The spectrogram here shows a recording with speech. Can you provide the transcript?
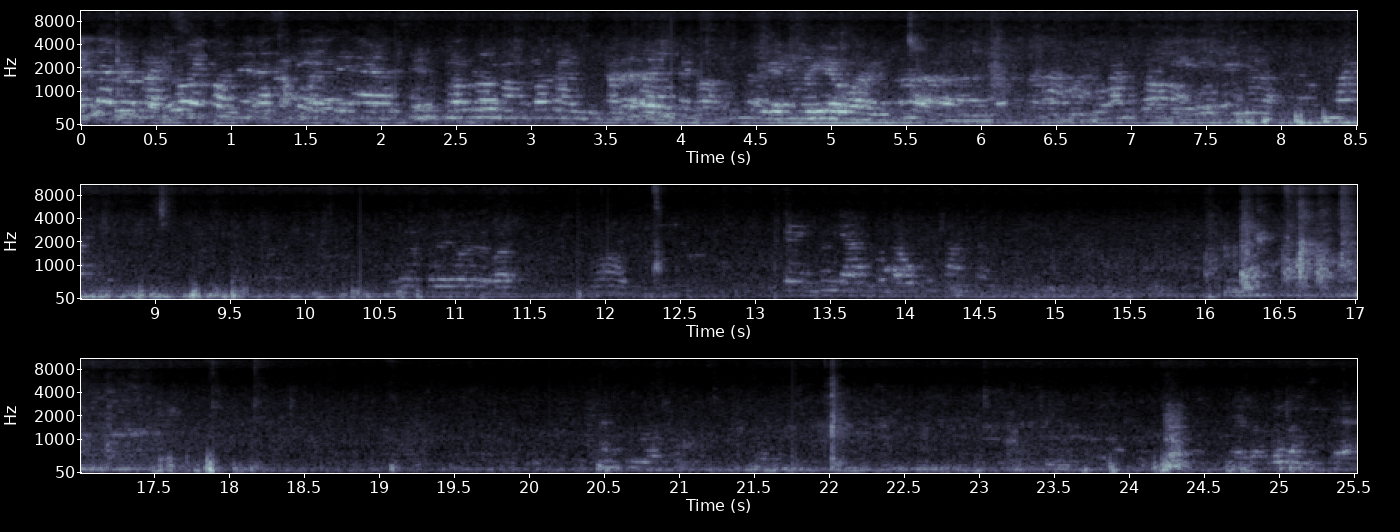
ಎಲ್ಲಾದ್ರೂ ಬೆಳೆಸ್ಬೇಕು ಅಂದ್ರೆ ರಸ್ತೆ, ಮತ್ತೆ ಇನ್ನು ಯಾರಿಗೂ ಡೌಟ್ ಇಲ್ಲ ಅಂತ ಅನ್ಸುತ್ತೆ. ಎಲ್ಲರಿಗೂ ನಮಸ್ಕಾರ.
